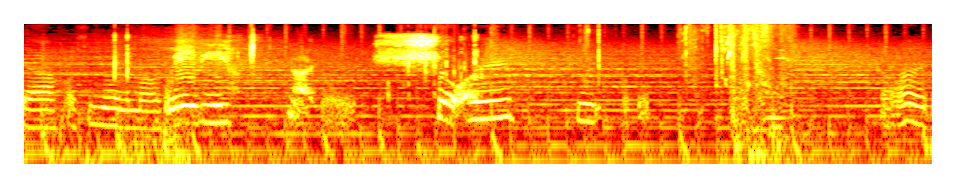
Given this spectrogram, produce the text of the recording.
Yeah, I'll see you in a month. Maybe. Not sure. Three, two, okay. Alright.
